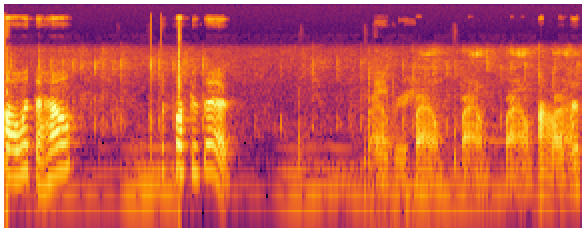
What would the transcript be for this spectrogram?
Oh, what the hell? What the fuck is that? Paper. brown, brown, brown, Oh, that's-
